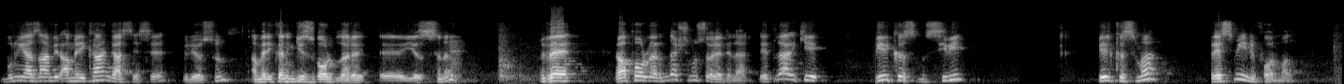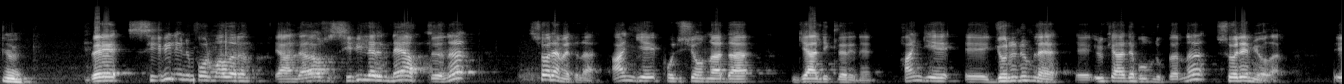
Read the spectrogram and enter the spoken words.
bunu yazan bir Amerikan gazetesi biliyorsun. Amerika'nın gizli orduları e, yazısını. Ve raporlarında şunu söylediler. Dediler ki bir kısmı sivil, bir kısmı resmi üniformalı. Evet. Ve sivil üniformaların yani daha doğrusu sivillerin ne yaptığını söylemediler. Hangi pozisyonlarda geldiklerini, hangi e, görünümle e, ülkelerde bulunduklarını söylemiyorlar. E,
